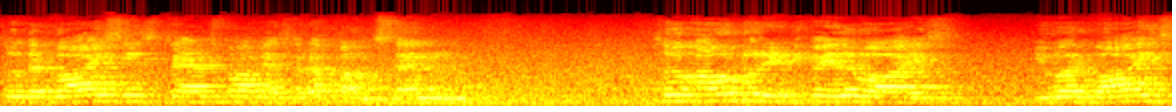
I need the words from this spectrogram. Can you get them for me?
So the voice is transformed as a function. So how to rectify the voice? Your voice,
